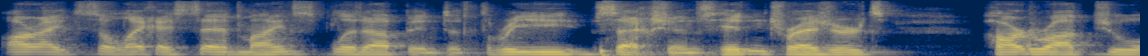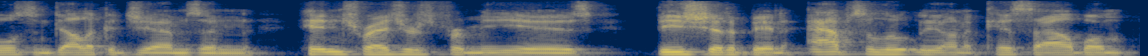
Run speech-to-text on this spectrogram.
All right, so like I said, mine split up into three sections: hidden treasures, hard rock jewels, and delicate gems. And hidden treasures for me is these should have been absolutely on a Kiss album,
